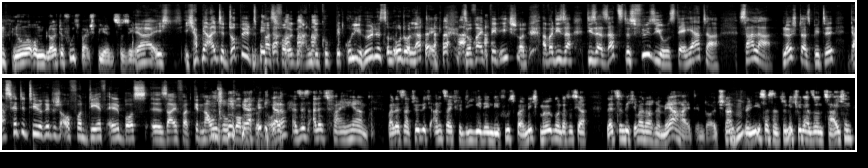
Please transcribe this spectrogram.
nur um Leute Fußball spielen zu sehen. Ja, ich, ich habe mir alte Doppelpassfolgen angeguckt mit Uli Hoeneß und Odo Lattek. Soweit bin ich schon. Aber dieser, dieser Satz des Physios, der Hertha, Salah, löscht das bitte, das hätte theoretisch auch von DFL-Boss äh, Seifert genauso kommen ja, können, oder? es ist alles verheerend, weil es natürlich anzeigt für diejenigen, die Fußball nicht mögen, und das ist ja letztendlich immer noch eine Mehrheit in Deutschland, mhm. für die ist das natürlich wieder so ein Zeichen,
